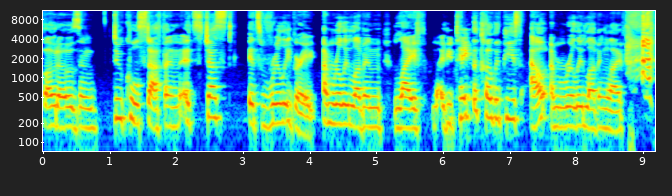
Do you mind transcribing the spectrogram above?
photos and do cool stuff. And it's just it's really great. I'm really loving life. If you take the COVID piece out, I'm really loving life.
